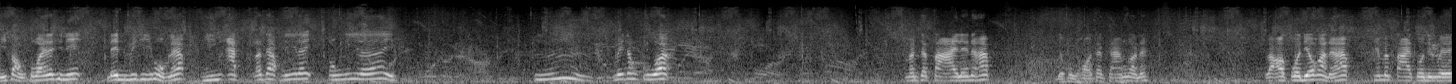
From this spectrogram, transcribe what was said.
มี 2 ตัวนะทีนี้ เล่นวิธีผมแล้วครับยิงอัดระดับนี้เลย ตรงนี้เลย อืมไม่ต้องกลัว มันจะตายเลยนะครับ เดี๋ยวผมขอจัดการก่อนนะ เราเอาตัวเดียวก่อนนะครับ ให้มันตายตัวหนึ่งเลย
